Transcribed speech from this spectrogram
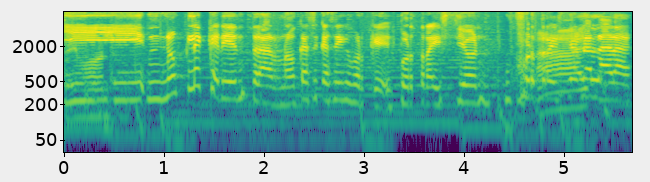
Y, no le quería entrar, ¿no? Casi, casi porque por traición, por traición a Lara.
